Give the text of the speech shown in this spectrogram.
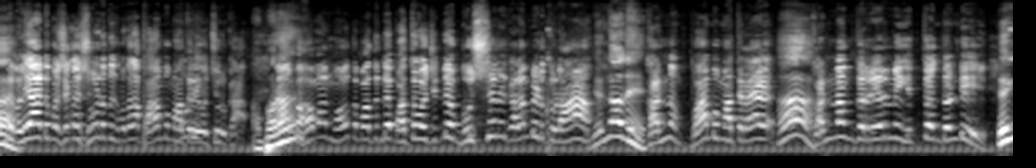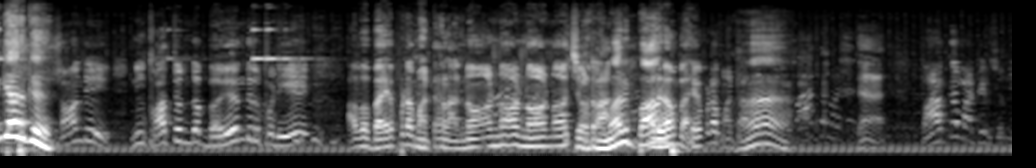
இந்த விளையாட்டு பசங்க சூடத்துக்கு பதிலா பாம்பு மாத்திரை வச்சிருக்கான் பகவான் முகத்தை பார்த்துட்டு பத்த வச்சுட்டு புஷ்ஷுன்னு கிளம்பி எடுத்துடான் என்னது? கண்ணம் பாம்பு மாத்திரை. ஆ. கண்ணங்கரேர்னு இத்தம் தண்டி. எங்க இருக்கு? சாந்தி நீ பார்த்திருந்த பயந்திருப்படி. அவ பயப்பட மாட்டாளா? நோ நோ நோ நோ சொல்றான் பயப்பட மாட்டான் பார்க்க மாட்டேன்னு சொன்னியா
